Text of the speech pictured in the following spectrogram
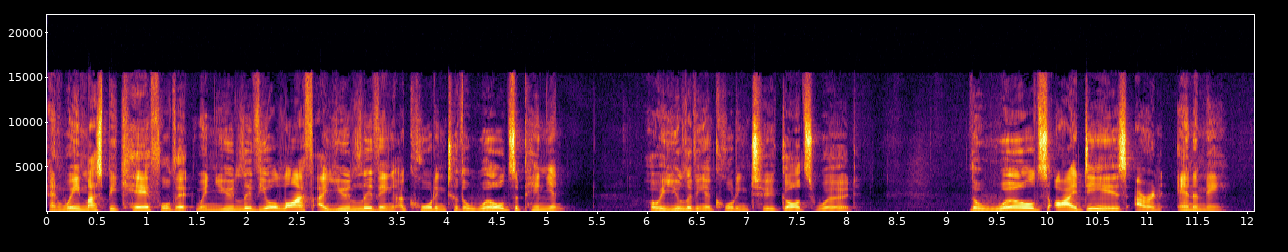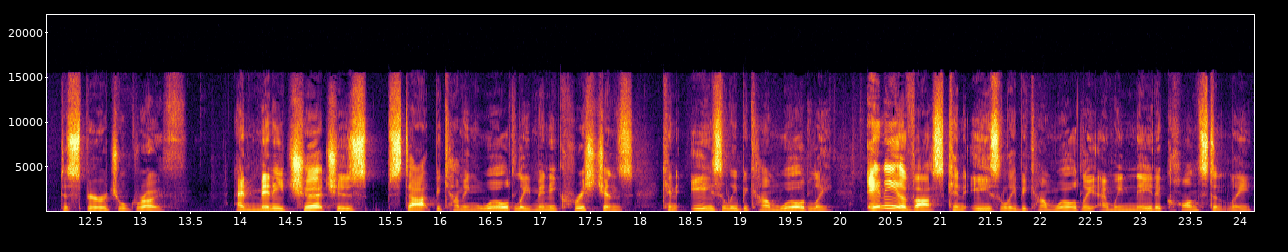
and we must be careful that when you live your life, are you living according to the world's opinion or are you living according to God's word? The world's ideas are an enemy to spiritual growth. And many churches start becoming worldly. Many Christians can easily become worldly. Any of us can easily become worldly, and we need to constantly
